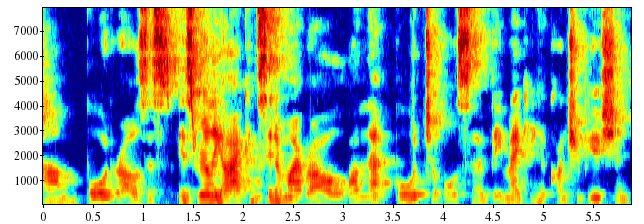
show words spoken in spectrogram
um, board roles is, is really I consider my role on that board to also be making a contribution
